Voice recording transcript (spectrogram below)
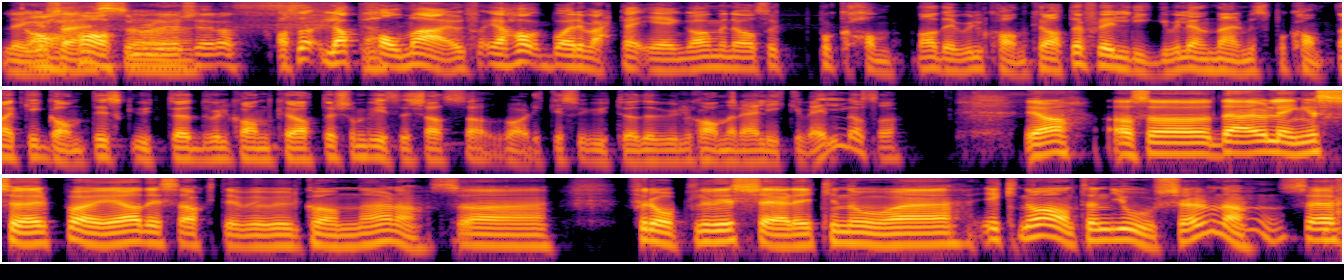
legger Jeg seg. hater så- når det skjer, ass. Altså, La Palma er jo Jeg har bare vært der én gang, men det var altså på kanten av det vulkankrateret. For det ligger vel nærmest på kanten av et gigantisk utdødd vulkankrater, som viser seg at var det ikke så utdødde vulkaner der likevel, altså. Ja, altså det er jo lenger sør på øya, disse aktive vulkanene her, da. Så forhåpentligvis skjer det ikke noe Ikke noe annet enn jordskjelv, da. Mm. Så jeg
